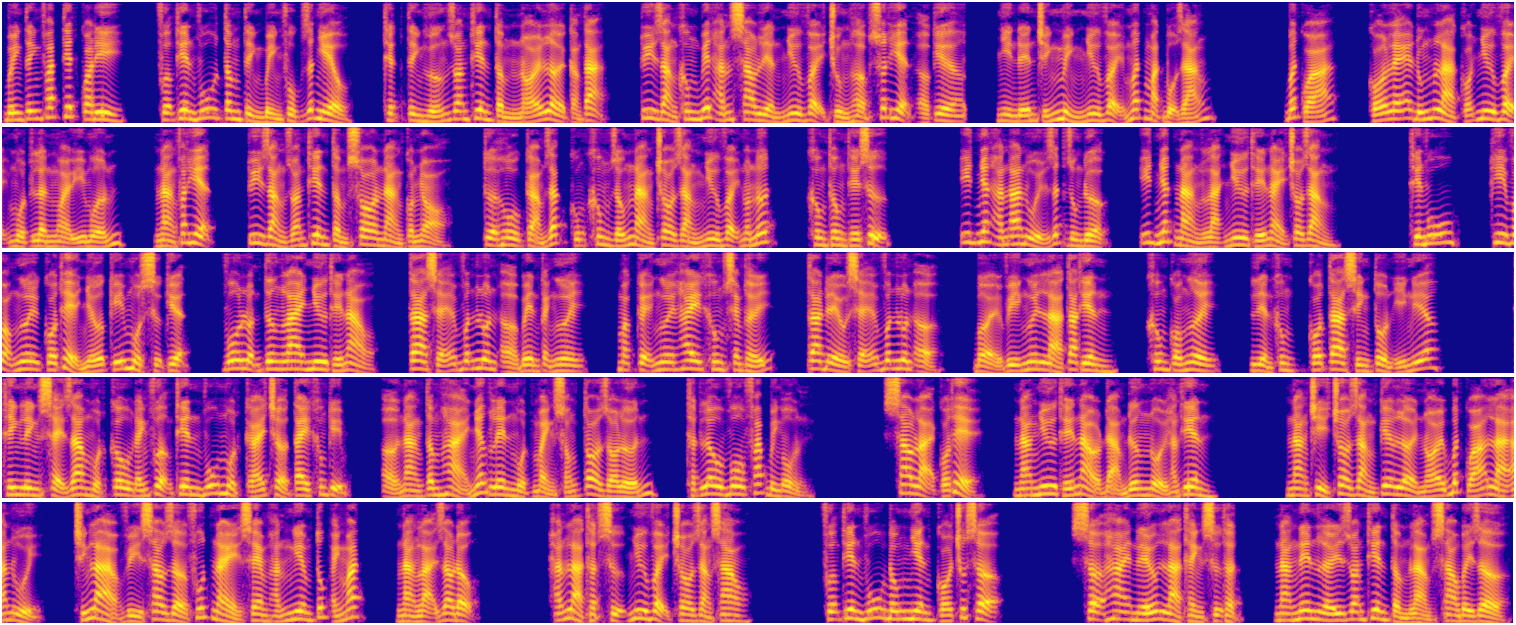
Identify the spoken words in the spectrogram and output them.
Bình tĩnh phát tiết qua đi, Phượng Thiên Vũ tâm tình bình phục rất nhiều, thiệt tình hướng Doan Thiên Tầm nói lời cảm tạ, tuy rằng không biết hắn sao liền như vậy trùng hợp xuất hiện ở kia, nhìn đến chính mình như vậy mất mặt bộ dáng. Bất quá, có lẽ đúng là có như vậy một lần ngoài ý muốn, nàng phát hiện, tuy rằng Doan Thiên Tầm so nàng còn nhỏ, tựa hồ cảm giác cũng không giống nàng cho rằng như vậy non nớt, không thông thế sự. Ít nhất hắn an ủi rất dùng được, ít nhất nàng là như thế này cho rằng. Thiên Vũ, hy vọng ngươi có thể nhớ kỹ một sự kiện, vô luận tương lai như thế nào, ta sẽ vẫn luôn ở bên cạnh ngươi, mặc kệ ngươi hay không xem thấy, ta đều sẽ vẫn luôn ở, bởi vì ngươi là ta thiên, không có ngươi, liền không có ta sinh tồn ý nghĩa. Thinh linh xảy ra một câu đánh phượng thiên vũ một cái trở tay không kịp, ở nàng tâm hải nhấc lên một mảnh sóng to gió lớn, thật lâu vô pháp bình ổn. Sao lại có thể, nàng như thế nào đảm đương nổi hắn thiên? Nàng chỉ cho rằng kia lời nói bất quá là an ủi, chính là vì sao giờ phút này xem hắn nghiêm túc ánh mắt, nàng lại dao động. Hắn là thật sự như vậy cho rằng sao? Phượng Thiên Vũ đông nhiên có chút sợ. Sợ hai nếu là thành sự thật, nàng nên lấy Doan Thiên Tầm làm sao bây giờ?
